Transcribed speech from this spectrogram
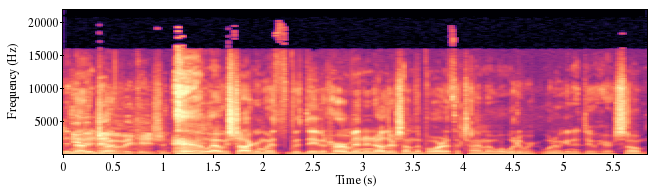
Did not didn't enjoy have a vacation. I was talking with, with David Herman and others on the board at the time. Well, what are we what are we going to do here? So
